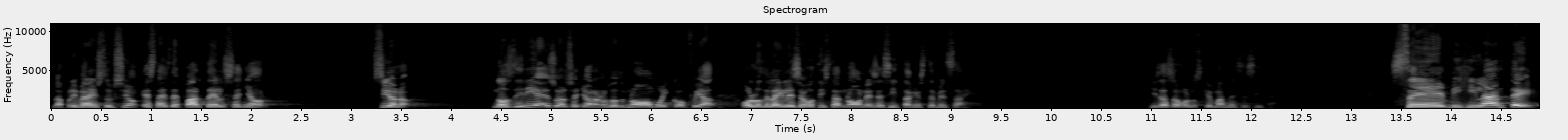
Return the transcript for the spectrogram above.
La primera instrucción, esta es de parte del Señor. ¿Sí o no? ¿Nos diría eso el Señor a nosotros? No, muy confiado. O los de la iglesia bautista no necesitan este mensaje. Quizás somos los que más necesitan. Sé vigilante.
